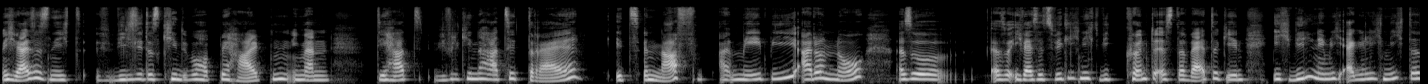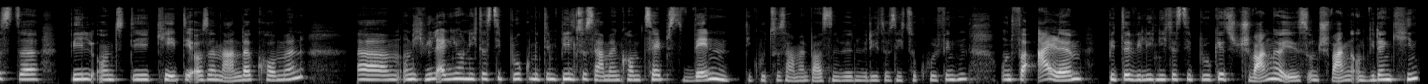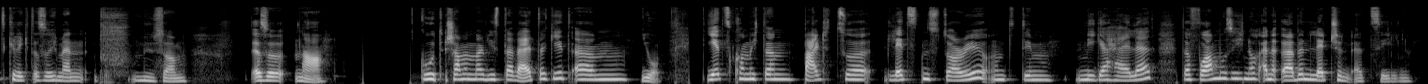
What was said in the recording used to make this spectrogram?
ich weiß es nicht, will sie das Kind überhaupt behalten? Ich meine, die hat, wie viele Kinder hat sie? Drei? It's enough, uh, maybe, I don't know. Also, also ich weiß jetzt wirklich nicht, wie könnte es da weitergehen. Ich will nämlich eigentlich nicht, dass der Bill und die Katie auseinanderkommen, und ich will eigentlich auch nicht, dass die Brooke mit dem Bill zusammenkommt. Selbst wenn die gut zusammenpassen würden, würde ich das nicht so cool finden. Und vor allem, bitte will ich nicht, dass die Brooke jetzt schwanger ist und schwanger und wieder ein Kind kriegt. Also ich meine, mühsam. Also, na. Gut, schauen wir mal, wie es da weitergeht. Ähm, jo. Jetzt komme ich dann bald zur letzten Story und dem mega Highlight. Davor muss ich noch eine Urban Legend erzählen.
